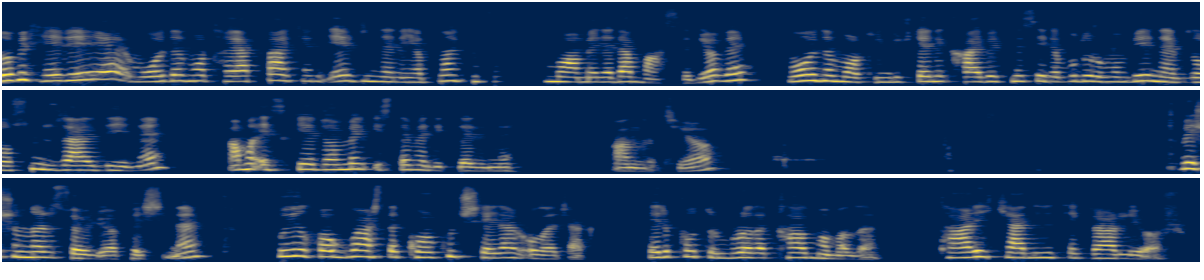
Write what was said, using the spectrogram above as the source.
Dobby Harry'e Voldemort hayattayken ev cinlerine yapılan kötü muameleden bahsediyor ve Voldemort'un güçlerini kaybetmesiyle bu durumun bir nebze olsun düzeldiğini ama eskiye dönmek istemediklerini anlatıyor. Ve şunları söylüyor peşine. Bu yıl Hogwarts'ta korkunç şeyler olacak. Harry Potter burada kalmamalı. Tarih kendini tekrarlıyor.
